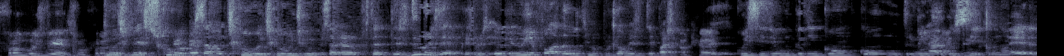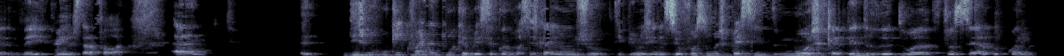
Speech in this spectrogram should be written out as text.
Foram duas vezes, foram duas, duas vezes, desculpa, pensava, desculpa, desculpa, desculpa, pensava que eram, portanto, das duas épocas, mas eu, eu, ia falar da última porque ao mesmo tempo acho que okay. coincidiu um bocadinho com, com um terminar sim, sim, do ciclo, sim. não é? Era daí, daí estar a falar. Uh, Diz-me o que é que vai na tua cabeça quando vocês ganham um jogo? Tipo, imagina, se eu fosse uma espécie de mosca dentro da tua, do teu cérebro, quando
